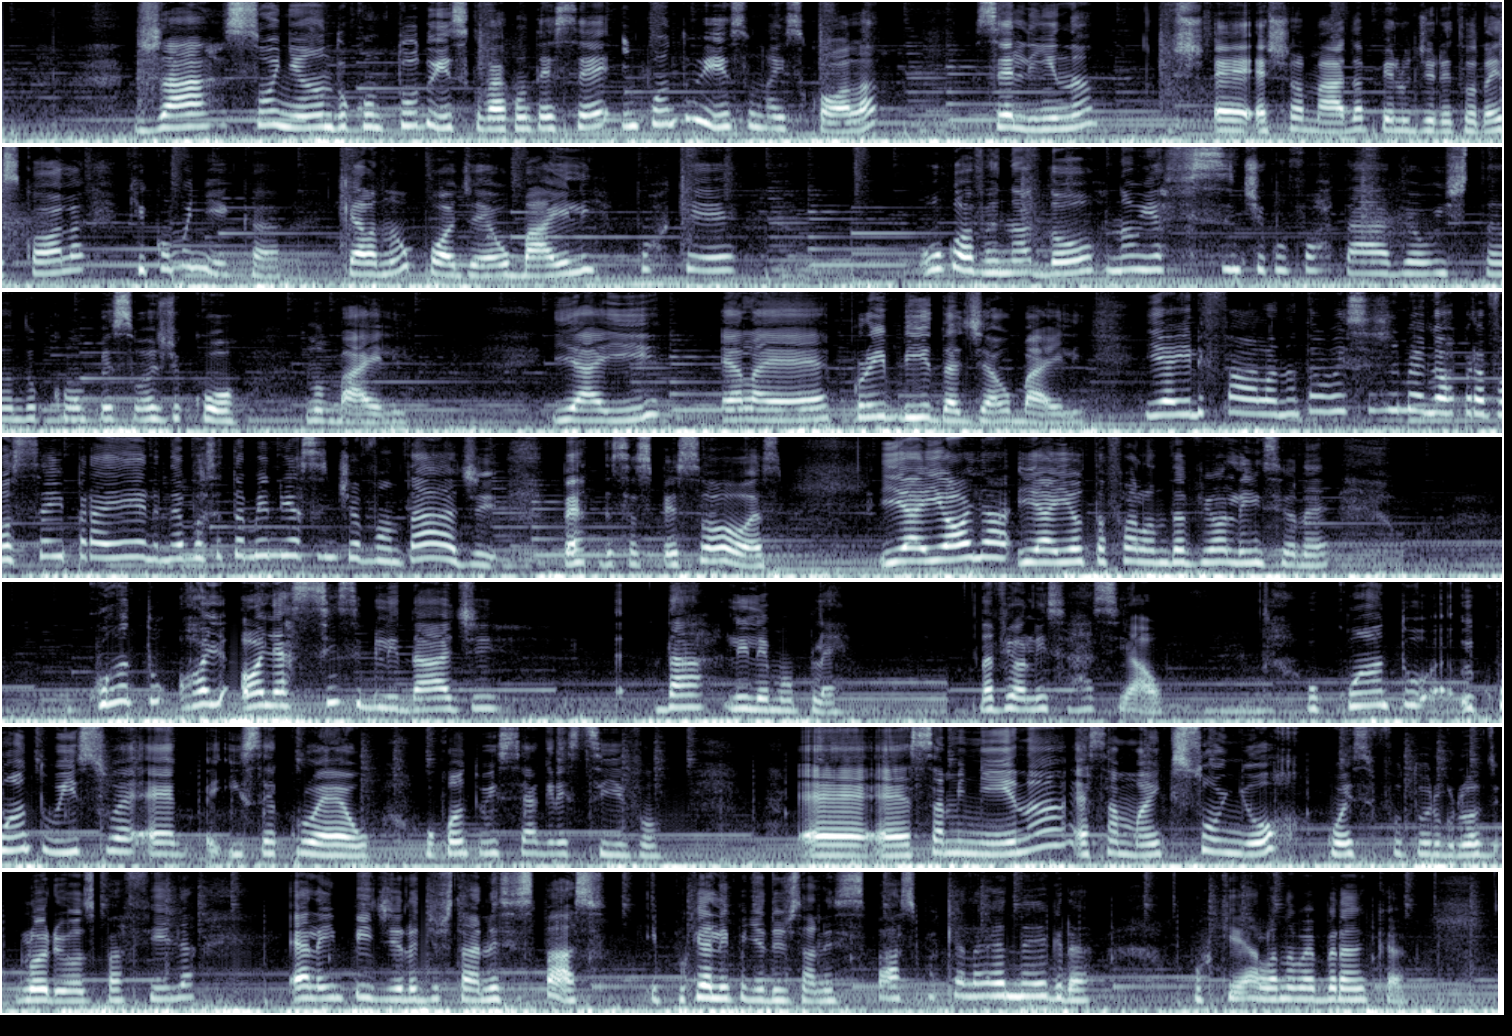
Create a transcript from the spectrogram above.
já sonhando com tudo isso que vai acontecer. Enquanto isso, na escola, Celina é, é chamada pelo diretor da escola que comunica que ela não pode ir ao baile porque o governador não ia se sentir confortável estando com pessoas de cor no baile. E aí ela é proibida de ir ao baile. E aí ele fala, não, talvez seja melhor para você e para ele, né? Você também não ia sentir vontade perto dessas pessoas. E aí olha, e aí eu tô falando da violência, né? Quanto olha, olha a sensibilidade da Lilian Montpler, da violência racial. O quanto, o quanto isso é, é isso é cruel, o quanto isso é agressivo é, essa menina, essa mãe que sonhou com esse futuro glorioso para a filha, ela é impedida de estar nesse espaço. E por que ela é impedida de estar nesse espaço? Porque ela é negra, porque ela não é branca.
